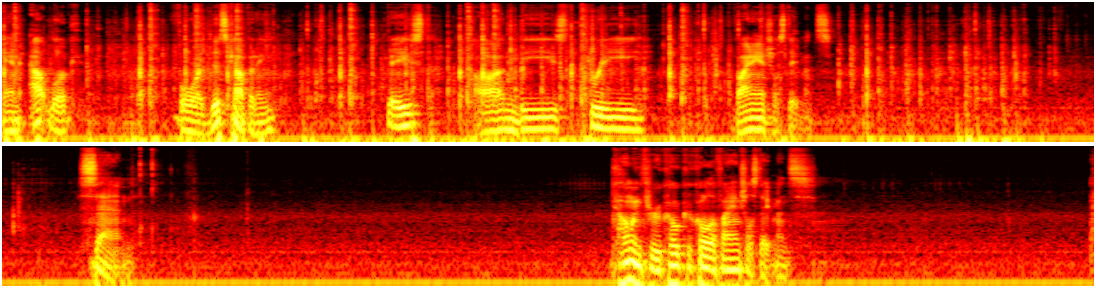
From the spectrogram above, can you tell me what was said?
and outlook for this company based on these three financial statements. Send. Combing through Coca Cola financial statements.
